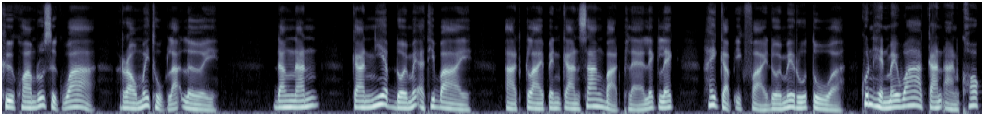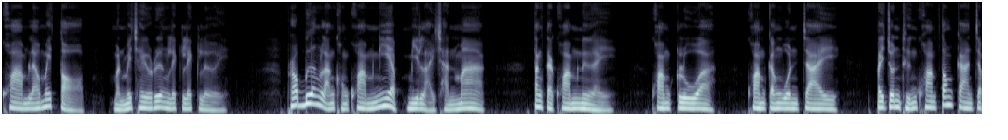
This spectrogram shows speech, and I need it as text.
คือความรู้สึกว่าเราไม่ถูกละเลย ดังนั้น การเงียบโดยไม่อธิบาย อาจกลายเป็นการสร้างบาดแผลเล็กๆ ให้กับอีกฝ่ายโดยไม่รู้ตัว คุณเห็นไหมว่าการอ่านข้อความแล้วไม่ตอบ มันไม่ใช่เรื่องเล็กๆเลย เพราะเบื้องหลังของความเงียบมีหลายชั้นมาก ตั้งแต่ความเหนื่อย ความกลัว ความกังวลใจ ไปจนถึงความต้องการจะ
